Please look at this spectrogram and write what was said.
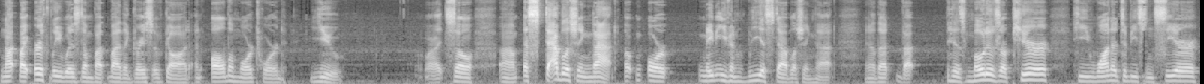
not by earthly wisdom, but by the grace of God, and all the more toward you. All right, so um, establishing that, uh, or maybe even reestablishing that, you know, that, that his motives are pure. He wanted to be sincere.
